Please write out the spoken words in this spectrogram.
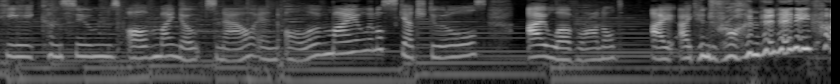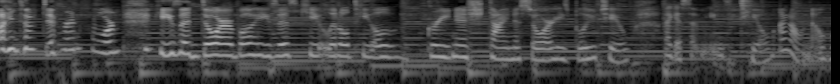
He consumes all of my notes now and all of my little sketch doodles. I love Ronald. I, I can draw him in any kind of different form. He's adorable. He's this cute little teal greenish dinosaur. He's blue too. I guess that means teal. I don't know.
